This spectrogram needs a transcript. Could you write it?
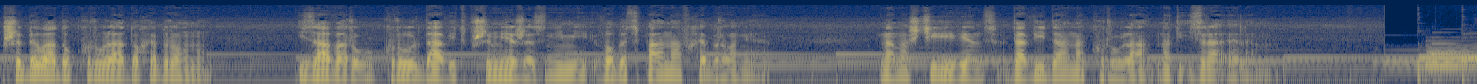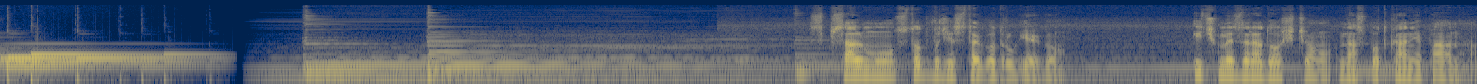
przybyła do króla do Hebronu i zawarł król Dawid przymierze z nimi wobec Pana w Hebronie. Namaścili więc Dawida na króla nad Izraelem. Psalmu 122 Idźmy z radością na spotkanie Pana.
